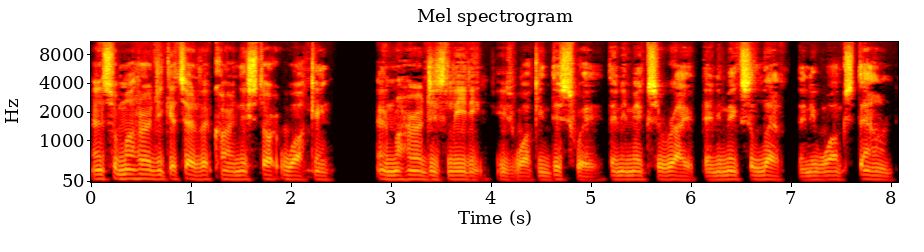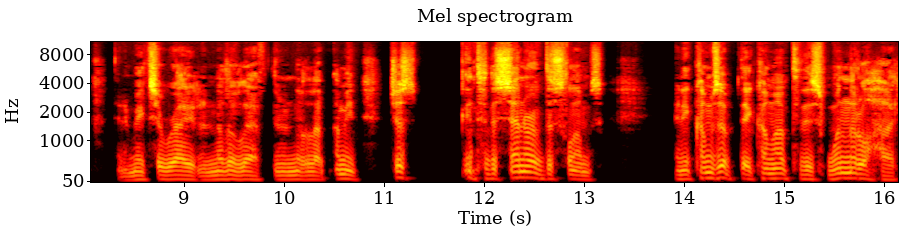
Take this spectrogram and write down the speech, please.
And so Maharaji gets out of the car and they start walking. And Maharaji's leading. He's walking this way. Then he makes a right. Then he makes a left. Then he walks down and he makes a right, and another left, and another left. I mean, just into the center of the slums. And he comes up, they come up to this one little hut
